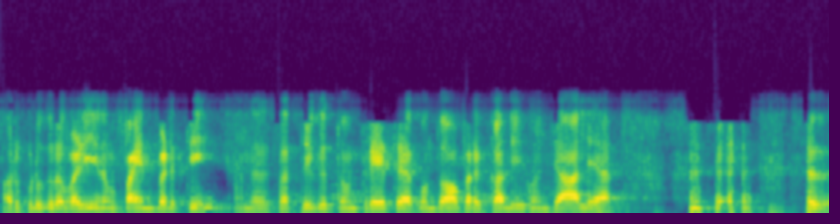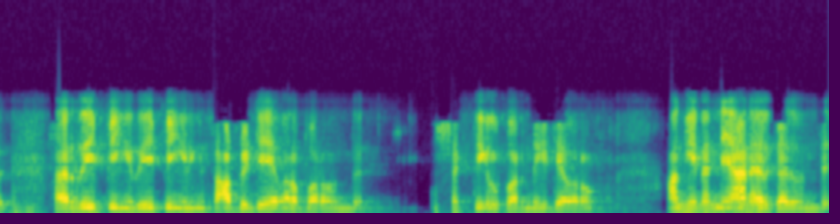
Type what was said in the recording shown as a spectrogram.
அவர் கொடுக்குற வழியை நம்ம பயன்படுத்தி அந்த சத்தியுகத்தம் திரேத்தையாக்கும் தோப்பரை கலியுகம் ஜாலியாக ரீப்பிங் ரீப்பிங் ரீங் சாப்பிட்டுட்டே வர போகிறோம் வந்து. சக்திகள் குறைஞ்சிக்கிட்டே வரும். அங்கே என்ன ஞானம் இருக்காது வந்து.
